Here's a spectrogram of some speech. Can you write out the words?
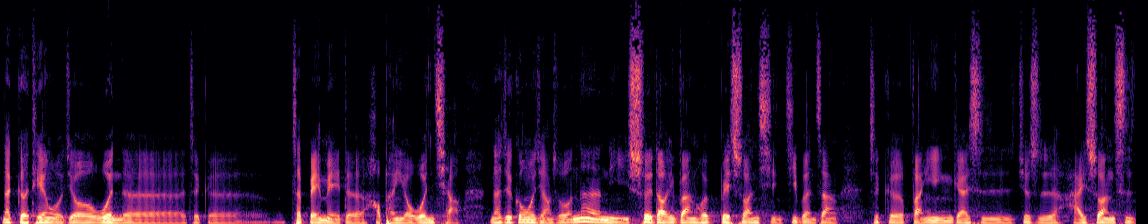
那隔天我就问了这个在北美的好朋友温巧，那就跟我讲说，那你睡到一半会被酸醒，基本上这个反应应该是就是还算是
